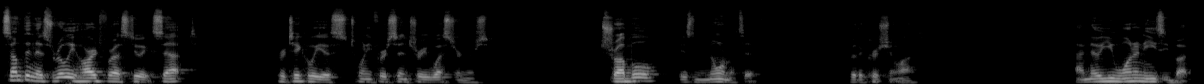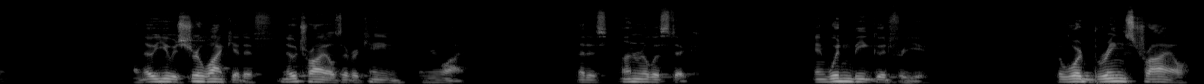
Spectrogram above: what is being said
Something that's really hard for us to accept, particularly as 21st century Westerners. Trouble is normative for the Christian life. I know you want an easy button. I know you would sure like it if no trials ever came in your life. That is unrealistic and wouldn't be good for you. The Lord brings trial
